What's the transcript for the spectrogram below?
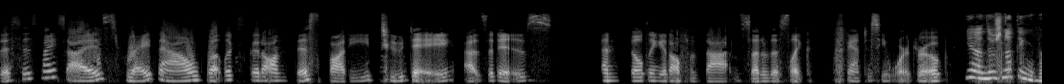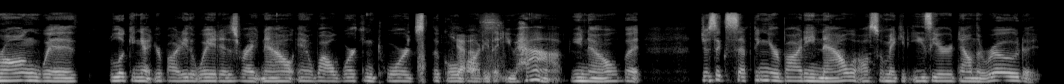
this is my size right now. What looks good on this body today as it is? And building it off of that instead of this like fantasy wardrobe. Yeah, and there's nothing wrong with looking at your body the way it is right now and while working towards the goal yes. body that you have, you know, but just accepting your body now will also make it easier down the road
